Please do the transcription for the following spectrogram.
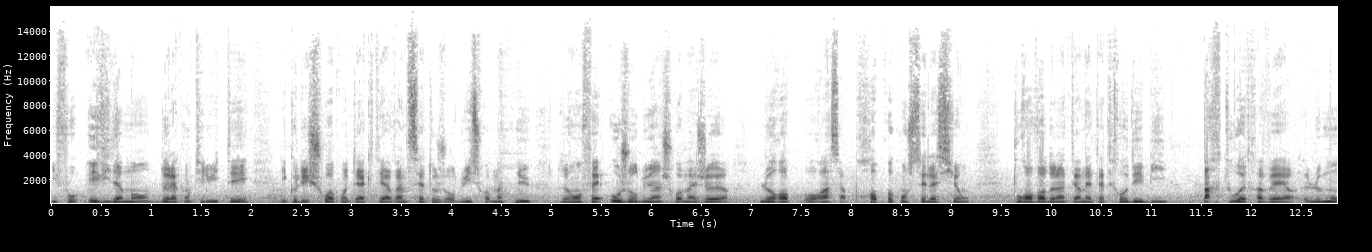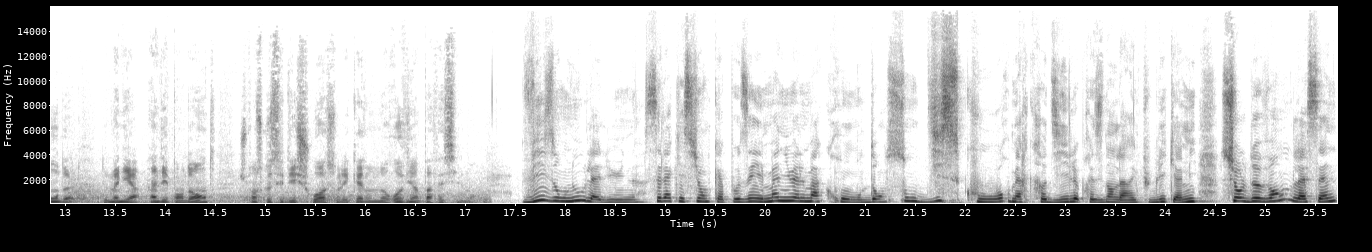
il faut évidemment de la continuité et que les choix qui ont été actés à 27 aujourd'hui soient maintenus. Nous avons fait aujourd'hui un choix majeur. L'Europe aura sa propre constellation pour avoir de l'Internet à très haut débit partout à travers le monde de manière indépendante. Je pense que c'est des choix sur lesquels on ne revient pas facilement. Visons-nous la Lune C'est la question qu'a posée Emmanuel Macron dans son discours mercredi. Le président de la République a mis sur le devant de la scène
